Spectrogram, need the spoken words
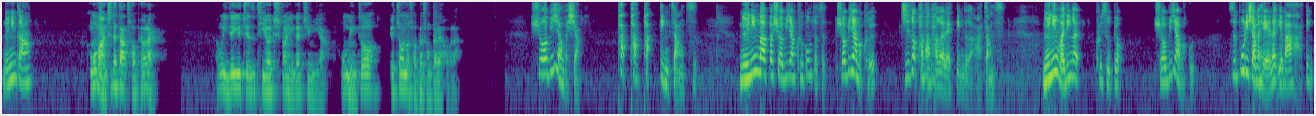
男人讲：“我忘记了带钞票了，我现在有急事体要去帮人家见面啊！我明朝一早拿钞票送得来，好勿啦？”小皮匠勿想，啪啪啪。钉帐子，男人嘛拨小皮匠看工作证，小皮匠勿看，继续啪啪啪个来钉搿个鞋帐子。男人勿停个看手表，小皮匠勿管，嘴巴里向嘛含了一排鞋钉，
